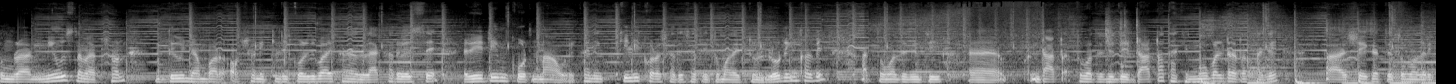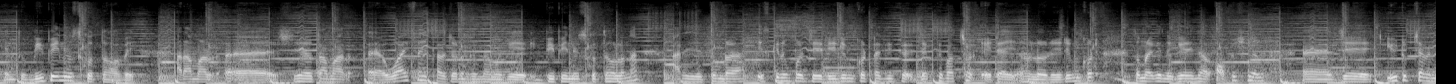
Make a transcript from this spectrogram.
তোমরা নিউজ নামে অপশন দুই নাম্বার অপশনে ক্লিক করে দেবা। এখানে লেখা রয়েছে রিডিম কোড নাও এখানে ক্লিক করার সাথে সাথে তোমার একটু লোডিং হবে। আর তোমাদের যদি ডাটা তোমাদের যদি ডাটা থাকে মোবাইল ডাটা থাকে আর সেই ক্ষেত্রে তোমাদের কিন্তু বিপিএন ইউজ করতে হবে। আর আমার যেহেতু আমার ওয়াইফাই তার জন্য কিন্তু আমাকে বিপিএন ইউজ করতে হলো না। আর এই যে তোমরা স্ক্রিনের উপর যে রিডিম কোডটা দিতে, দেখতে পাচ্ছ, এটাই হলো রিডিম কোড তোমরা কিন্তু গেরিনার অফিসিয়াল যে ইউটিউব চ্যানেল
